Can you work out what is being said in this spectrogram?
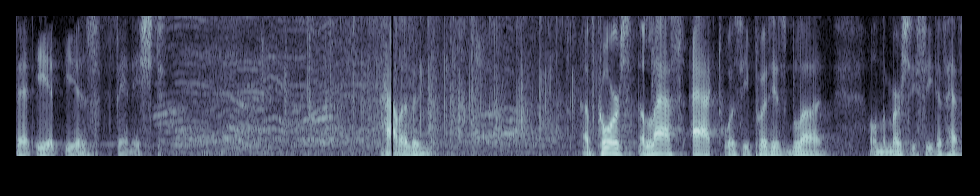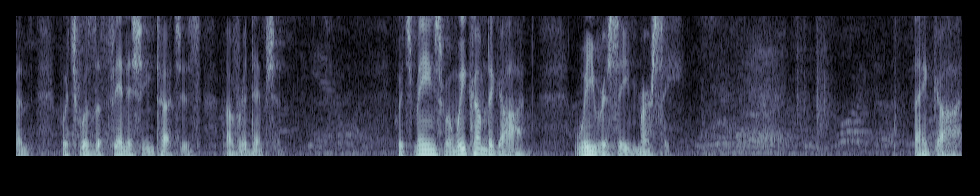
that it is finished. Hallelujah. Of course, the last act was he put his blood on the mercy seat of heaven, which was the finishing touches of redemption. Which means when we come to God, we receive mercy. Thank God.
